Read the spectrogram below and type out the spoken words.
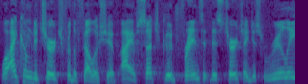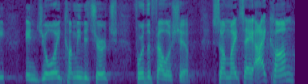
Well, I come to church for the fellowship. I have such good friends at this church. I just really enjoy coming to church for the fellowship. Some might say, I come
